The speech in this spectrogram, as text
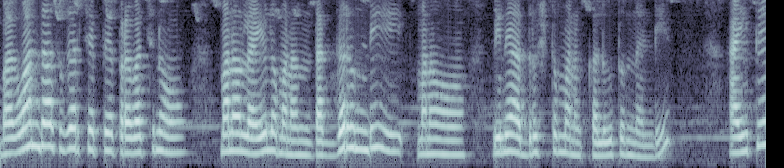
భగవాన్ దాస్ గారు చెప్పే ప్రవచనం మనం లైవ్లో మనం దగ్గరుండి మనం వినే అదృష్టం మనకు కలుగుతుందండి. అయితే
